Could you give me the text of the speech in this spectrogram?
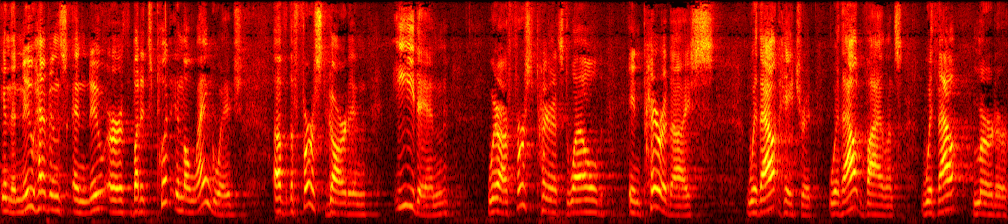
in the new heavens and new earth, but it's put in the language of the first garden, Eden, where our first parents dwelled in paradise without hatred, without violence, without murder,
